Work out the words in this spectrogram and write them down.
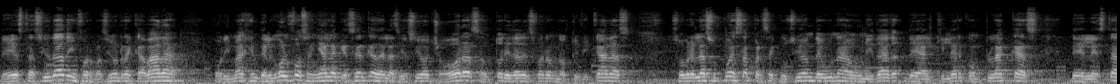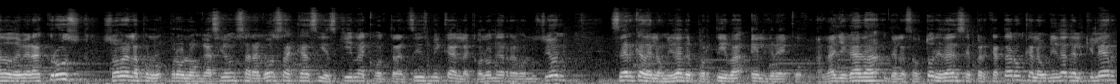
de esta ciudad. Información recabada por imagen del Golfo señala que cerca de las 18 horas autoridades fueron notificadas sobre la supuesta persecución de una unidad de alquiler con placas del estado de Veracruz sobre la prolongación Zaragoza, casi esquina con Transísmica en la colonia Revolución, cerca de la unidad deportiva El Greco. A la llegada de las autoridades se percataron que la unidad de alquiler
